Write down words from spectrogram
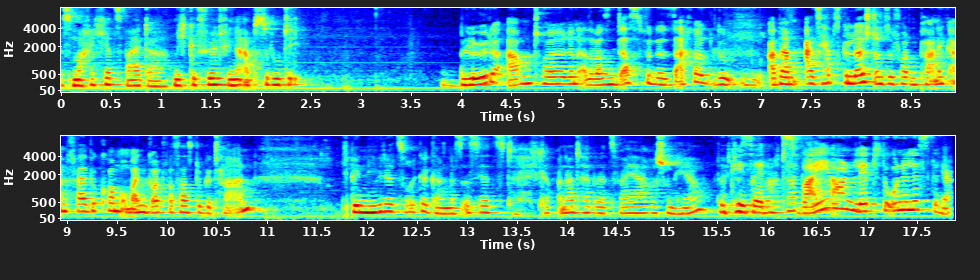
das mache ich jetzt weiter. Mich gefühlt wie eine absolute blöde Abenteurerin. Also was ist das für eine Sache? Du, aber also ich habe es gelöscht und sofort einen Panikanfall bekommen. Oh mein Gott, was hast du getan? Ich bin nie wieder zurückgegangen. Das ist jetzt, ich glaube, anderthalb oder zwei Jahre schon her. Okay, seit zwei Jahren lebst du ohne Liste? Ja.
